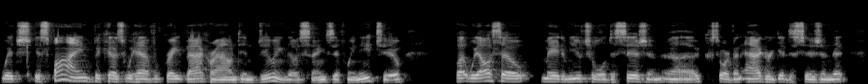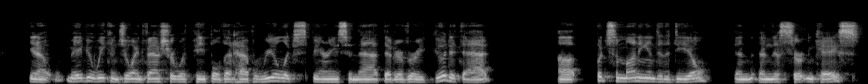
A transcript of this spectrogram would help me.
which is fine because we have a great background in doing those things if we need to. But we also made a mutual decision, uh, sort of an aggregate decision that, you know, maybe we can joint venture with people that have real experience in that, that are very good at that, uh, put some money into the deal in, in this certain case.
